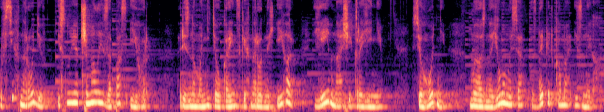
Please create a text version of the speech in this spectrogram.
У всіх народів існує чималий запас ігор. Різноманіття українських народних ігор є і в нашій країні. Сьогодні ми ознайомимося з декількома із них.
